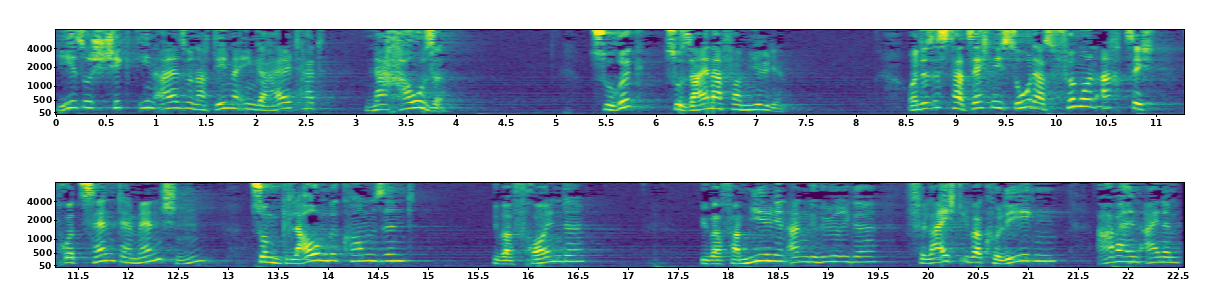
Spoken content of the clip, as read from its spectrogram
Jesus schickt ihn also, nachdem er ihn geheilt hat, nach Hause, zurück zu seiner Familie. Und es ist tatsächlich so, dass 85 Prozent der Menschen zum Glauben gekommen sind über Freunde, über Familienangehörige, vielleicht über Kollegen, aber in einem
